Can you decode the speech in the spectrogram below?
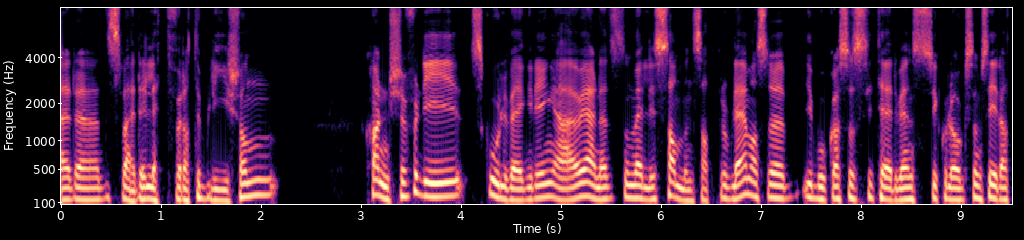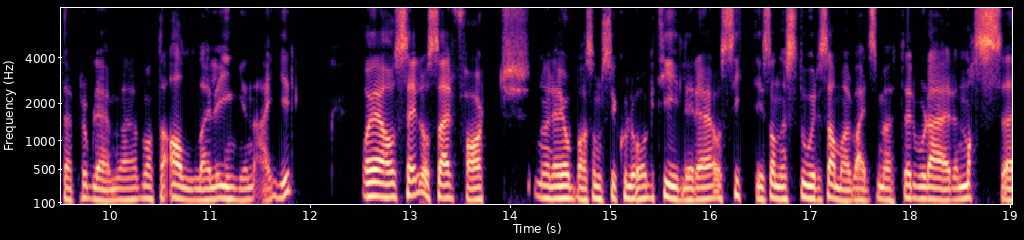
er uh, dessverre lett for at det blir sånn, kanskje fordi skolevegring er jo gjerne et sånn veldig sammensatt problem. Altså, I boka så siterer vi en psykolog som sier at det problemet på en måte alle eller ingen eier. Og jeg har selv også erfart, når jeg jobba som psykolog tidligere, å sitte i sånne store samarbeidsmøter hvor det er en masse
